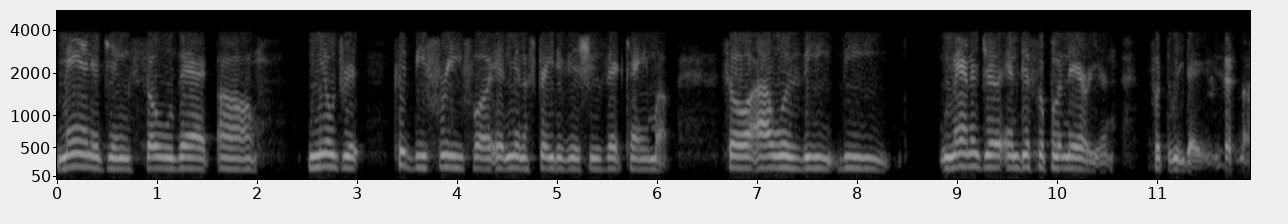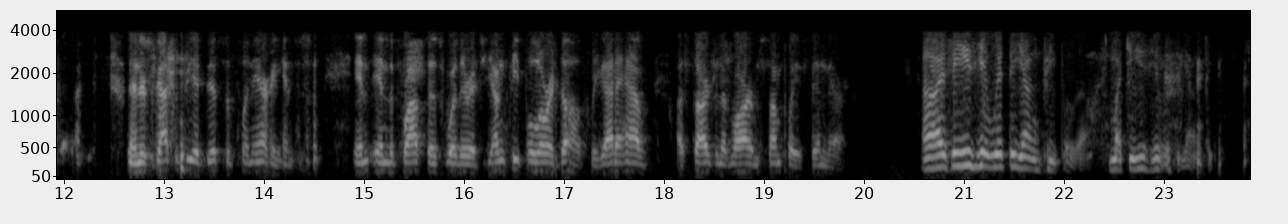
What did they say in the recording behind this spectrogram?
managing so that uh, Mildred could be free for administrative issues that came up. So I was the the manager and disciplinarian for three days. and there's got to be a disciplinarian in in the process, whether it's young people or adults. We got to have a sergeant of arms someplace in there. Uh, it's easier with the young people, though. It's much easier with the young people.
